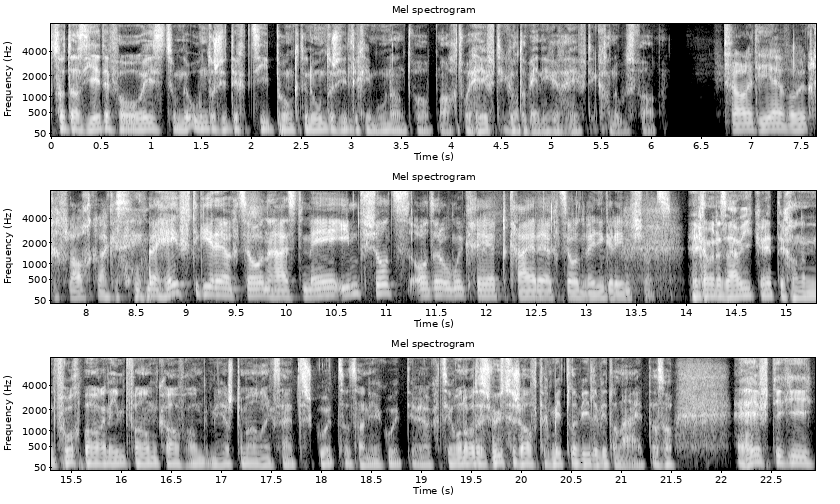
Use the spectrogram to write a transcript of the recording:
sodass jeder von uns zu einem unterschiedlichen Zeitpunkt eine unterschiedliche Immunantwort macht, die heftiger oder weniger heftig kann ausfallen kann. Für alle die, die wirklich flach gelegen sind. Eine heftige Reaktion heisst mehr Impfschutz oder umgekehrt keine Reaktion, weniger Impfschutz? Ich habe mir das auch eingeredet. Ich hatte einen furchtbaren Impfarm, gehabt, vor allem beim ersten Mal. Ich gesagt, das ist gut, so, das habe ich eine gute Reaktion. Aber das ist wissenschaftlich mittlerweile wieder leid. Also eine heftige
